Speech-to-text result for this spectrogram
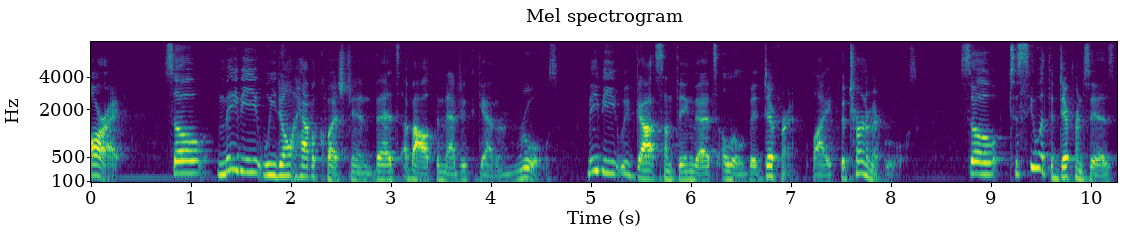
Alright, so maybe we don't have a question that's about the Magic the Gathering rules. Maybe we've got something that's a little bit different, like the tournament rules. So to see what the difference is,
